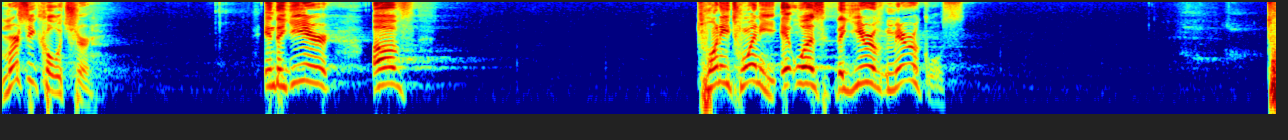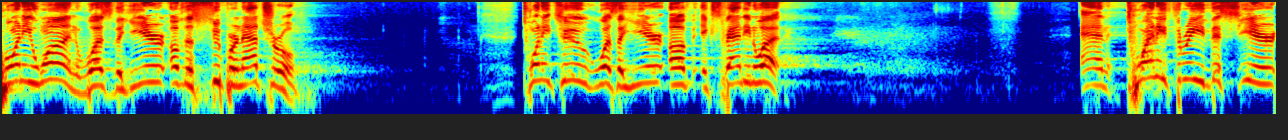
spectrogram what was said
mercy culture. In the year of 2020, it was the year of miracles. 21 was the year of the supernatural. 22 was a year of expanding what? And 23 this year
